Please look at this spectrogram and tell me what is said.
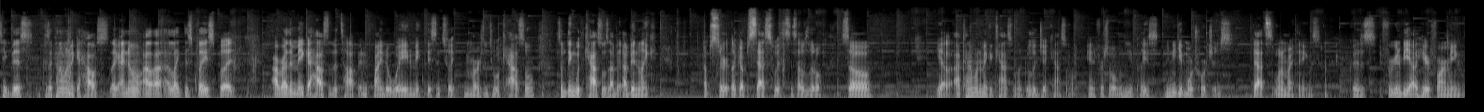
take this because I kind of want to make a house. Like I know I, I, I like this place, but I'd rather make a house at the top and find a way to make this into like merge into a castle. Something with castles I've been, I've been like absurd, like obsessed with since I was little. So yeah, I kind of want to make a castle, like a legit castle. And first of all, we need a place. We need to get more torches. That's one of my things. Because if we're gonna be out here farming,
